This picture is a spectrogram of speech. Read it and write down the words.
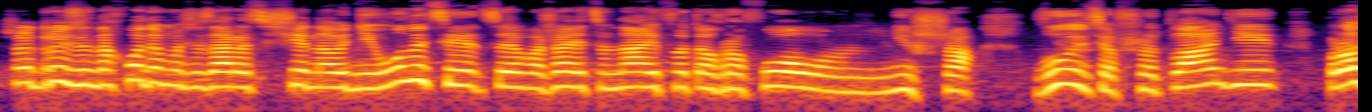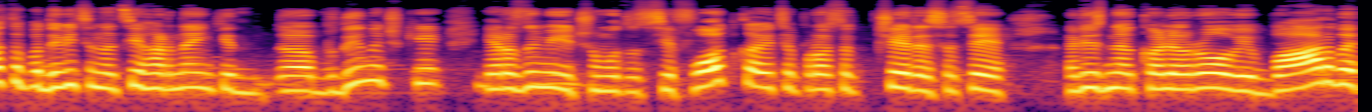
Що, друзі, знаходимося зараз ще на одній вулиці. Це вважається найфотографованіша вулиця в Шотландії. Просто подивіться на ці гарненькі е, будиночки. Я розумію, чому тут всі фоткаються, просто через оці різнокольорові барви.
